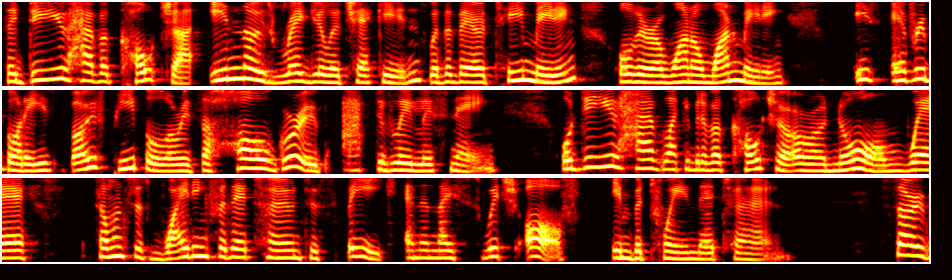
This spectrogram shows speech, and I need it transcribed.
So do you have a culture in those regular check-ins, whether they're a team meeting or they're a one-on-one meeting? Is everybody, is both people or is the whole group actively listening? Or do you have like a bit of a culture or a norm where someone's just waiting for their turn to speak and then they switch off in between their turn. So,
